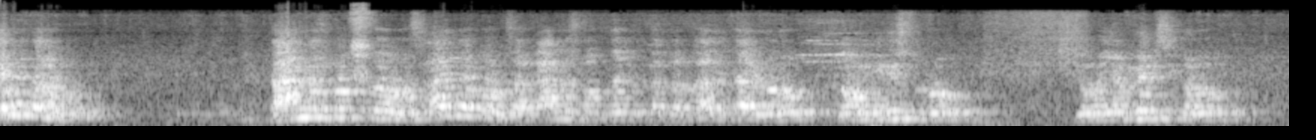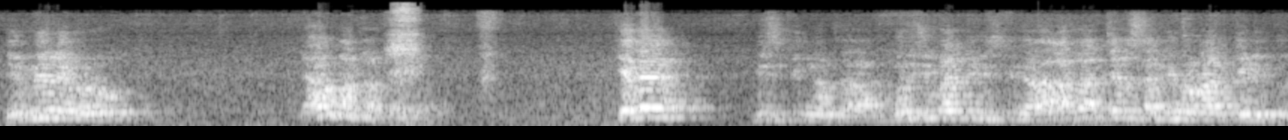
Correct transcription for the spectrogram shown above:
ಏನಿದೆ ಅವರು ಕಾಂಗ್ರೆಸ್ ಪಕ್ಷದವರು ಸಾಯ್ಬೇಕು ಅವರು ಸರ್ ಕಾಂಗ್ರೆಸ್ ಪಕ್ಷದಲ್ಲಿರ್ತಕ್ಕಂಥ ಅಧಿಕಾರಿಗಳು, ನಮ್ಮ ಮಿನಿಸ್ಟ್ರು, ನಮ್ಮ ಎಂ ಎಲ್ ಸಿಗಳು ಎಂ ಎಲ್ ಎಗಳು ಯಾರು ಮಾತಾಡ್ತಾ ಇಲ್ಲ ಕೆರೆ ವಿಸಿಟಿಂಗ್ ಅಂತಾರ ಮುನ್ಸಿಪಾಲಿಟಿ ವಿಸಿಟಿಂಗ್ ಅದ ಅದು ಅಚ್ಚರಿ ಸನ್ನಿಧಾನ ಕೇಳಿದ್ದು.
